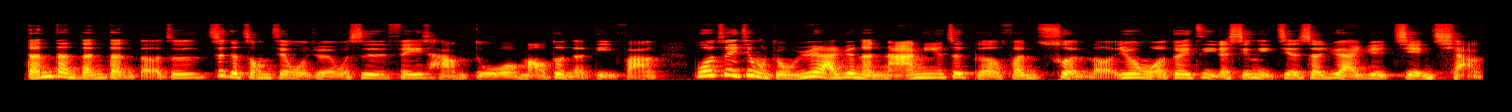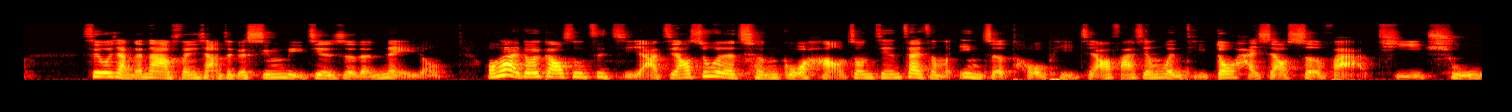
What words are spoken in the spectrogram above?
等等等等的，就是这个中间，我觉得我是非常多矛盾的地方。不过最近，我觉得我越来越能拿捏这个分寸了，因为我对自己的心理建设越来越坚强，所以我想跟大家分享这个心理建设的内容。我后来都会告诉自己啊，只要是为了成果好，中间再怎么硬着头皮，只要发现问题，都还是要设法提出，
